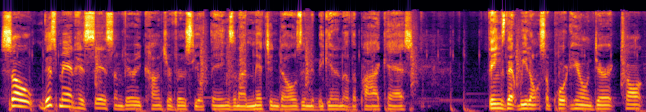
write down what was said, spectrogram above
So this man has said some very controversial things, and I mentioned those in the beginning of the podcast. Things that we don't support here on Derrick Talk.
